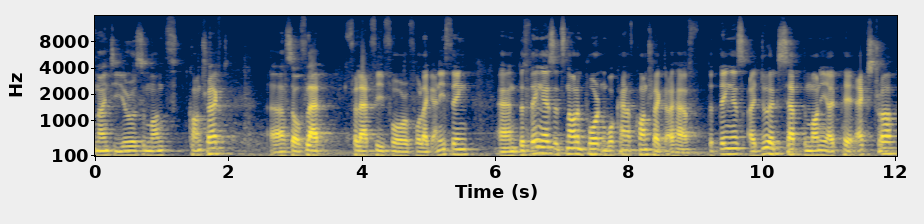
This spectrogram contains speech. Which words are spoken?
90 euros a month contract. Uh, so flat, flat fee for, for like anything. And the thing is, it's not important what kind of contract I have. The thing is, I do accept the money I pay extra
